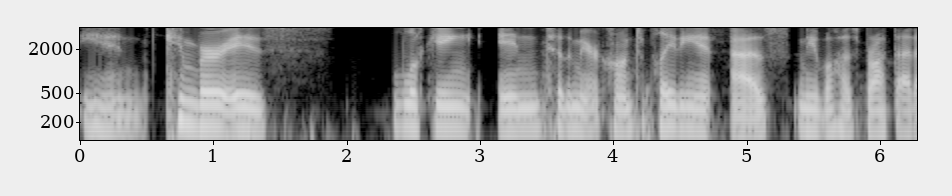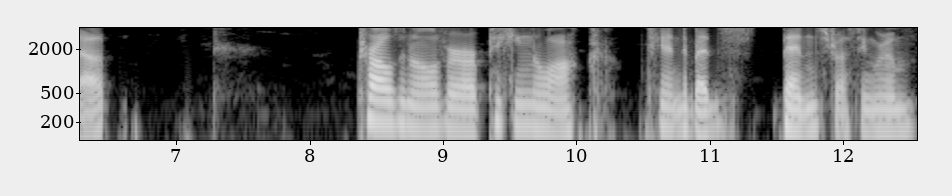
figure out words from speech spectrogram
And Kimber is looking into the mirror, contemplating it as Mabel has brought that up. Charles and Oliver are picking the lock to get into Ben's, Ben's dressing room.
